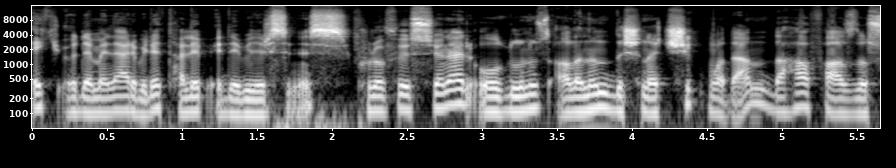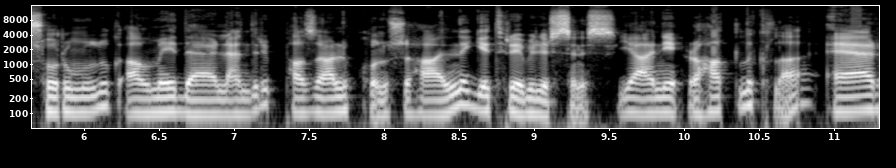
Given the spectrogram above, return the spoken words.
ek ödemeler bile talep edebilirsiniz. Profesyonel olduğunuz alanın dışına çıkmadan daha fazla sorumluluk almayı değerlendirip pazarlık konusu haline getirebilirsiniz. Yani rahatlıkla eğer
